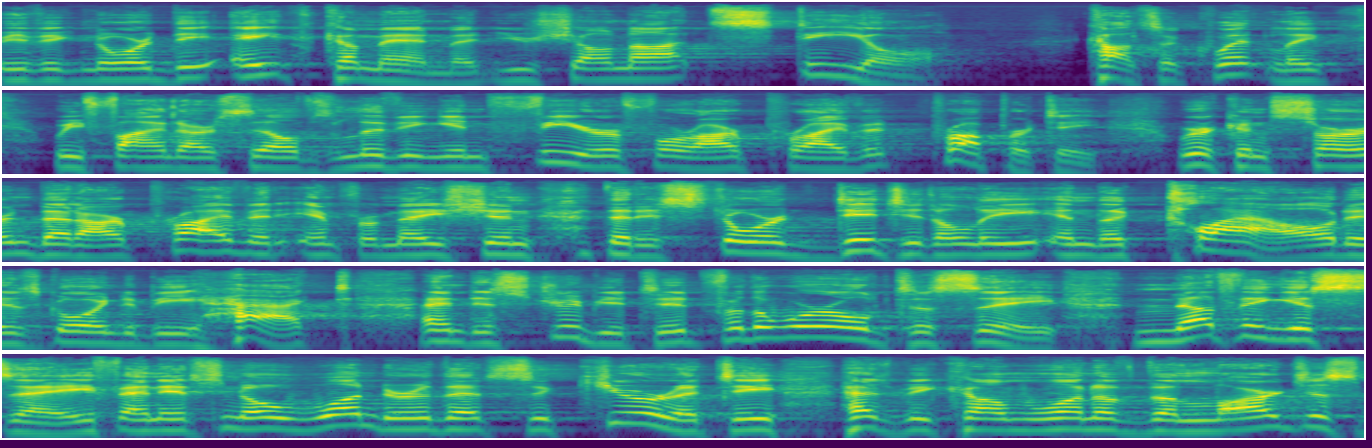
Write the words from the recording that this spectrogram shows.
We've ignored the eighth commandment you shall not steal. Consequently, we find ourselves living in fear for our private property. We're concerned that our private information that is stored digitally in the cloud is going to be hacked and distributed for the world to see. Nothing is safe, and it's no wonder that security has become one of the largest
